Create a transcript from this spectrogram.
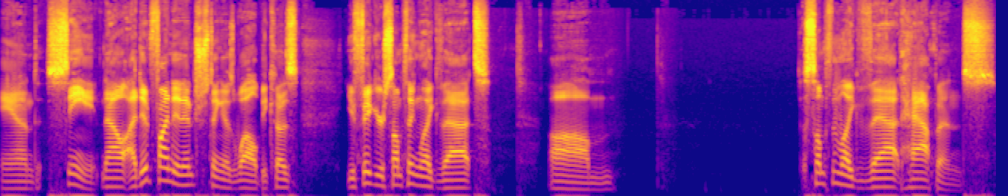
and see. Now, I did find it interesting as well because you figure something like that, um, something like that happens,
